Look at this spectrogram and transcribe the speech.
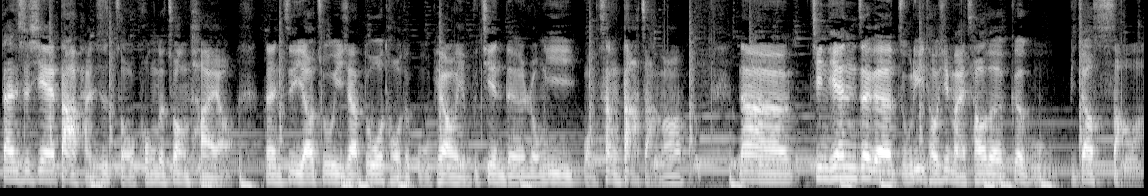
但是现在大盘是走空的状态哦，那你自己要注意一下，多头的股票也不见得容易往上大涨哦。那今天这个主力投信买超的个股比较少啊，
